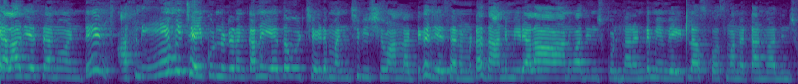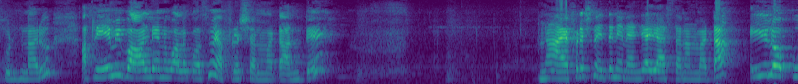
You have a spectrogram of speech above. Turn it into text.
ఎలా చేశాను అంటే అసలు ఏమి చేయకుండా ఉండడం కన్నా ఏదో ఒకటి చేయడం మంచి విషయం అన్నట్టుగా చేశాను అనమాట దాన్ని మీరు ఎలా అనువాదించుకుంటున్నారంటే మేము వెయిట్ లాస్ కోసం అన్నట్టు అనువాదించుకుంటున్నారు. అసలు ఏమి వాడలేని వాళ్ళ కోసం ఎఫ్రెష్ అనమాట అంతే. నా ఎఫ్రెషన్ అయితే నేను ఎంజాయ్ చేస్తానమాట ఈలోపు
